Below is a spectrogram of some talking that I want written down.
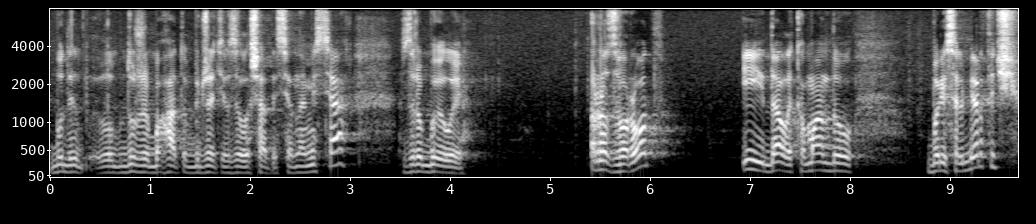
буде е, дуже багато бюджетів залишатися на місцях, зробили розворот і дали команду Борис Альбертович,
